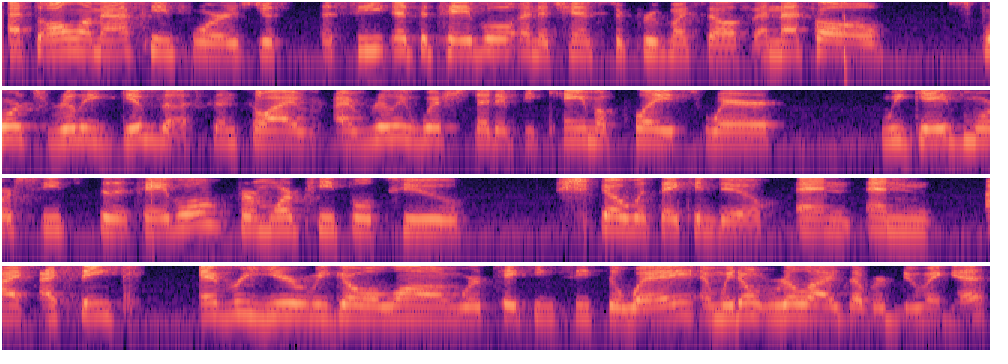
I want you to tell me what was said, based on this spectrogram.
That's all i'm asking for is just a seat at the table and a chance to prove myself. And that's all sports really gives us. And so i i really wish that it became a place where we gave more seats to the table for more people to show what they can do. And and i i think every year we go along, we're taking seats away and we don't realize that we're doing it,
